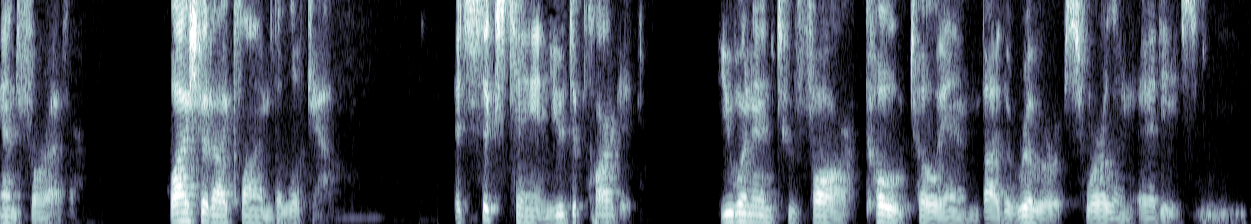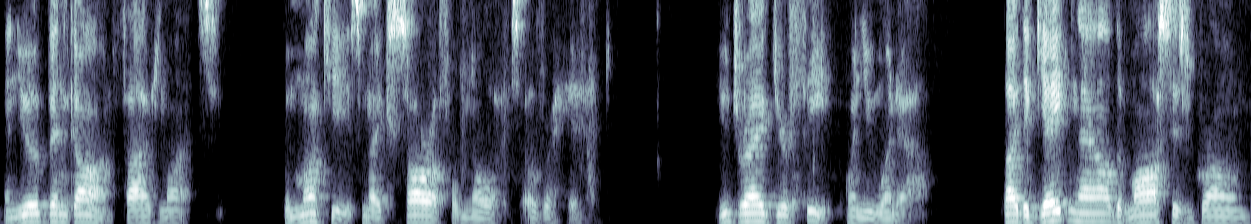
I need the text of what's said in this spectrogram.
and forever. Why should I climb the lookout? At 16, you departed. You went in too far, Ku-to-en, by the river of swirling eddies, and you have been gone five months. The monkeys make sorrowful noise overhead. You dragged your feet when you went out. By the gate now, the moss is grown,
